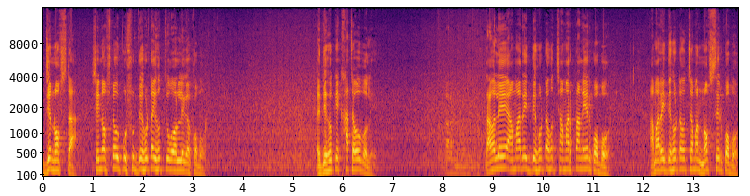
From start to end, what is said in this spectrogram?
যে নফসটা, সেই নফসটা ওই পশুর দেহটাই হচ্ছে অল্লেগা কবর। এই দেহকে খাঁচাও বলে। তাহলে আমার এই দেহটা হচ্ছে আমার প্রাণের কবর। আমার এই দেহটা হচ্ছে আমার নফসের কবর।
